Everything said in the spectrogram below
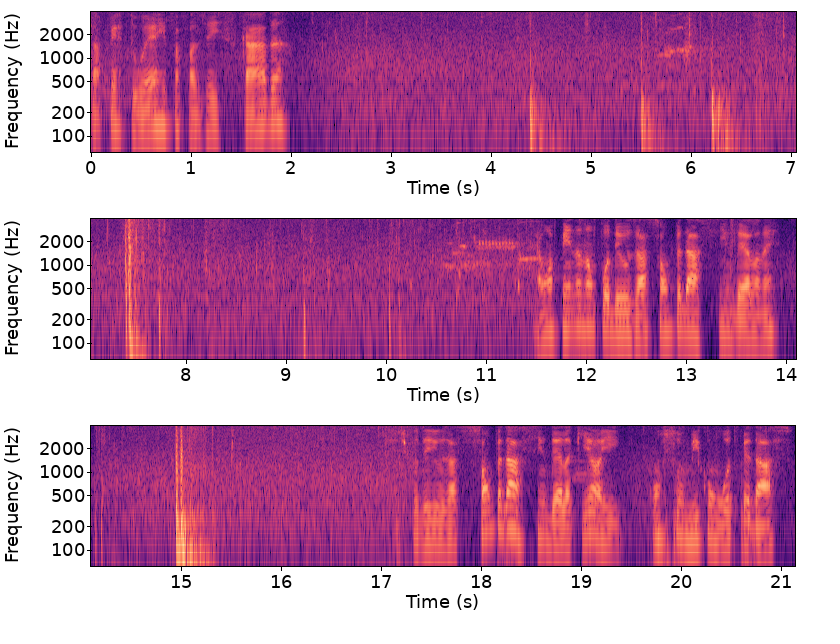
Já aperta o R pra fazer a escada. Uma pena não poder usar só um pedacinho dela, né? A gente poderia usar só um pedacinho dela aqui, ó, e consumir com outro pedaço.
